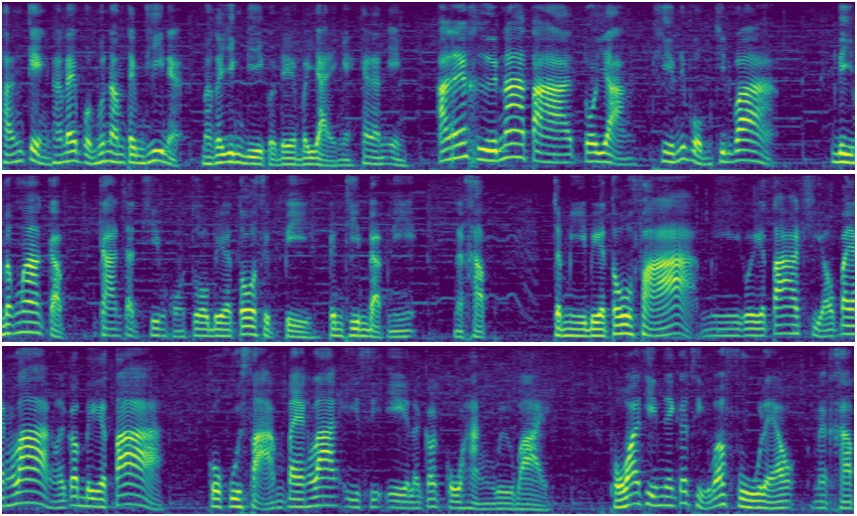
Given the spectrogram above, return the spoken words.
ทั้งเก่งทั้งได้ผลผู้นำเต็มที่เนี่ยมันก็ยิ่งดีกว่าเดิมไปใหญ่ไงแค่นั้นเอง อันนี้คือหน้าตาตัวอย่างทีมที่ผมคิดว่าดีมากๆกับการจัดทีมของตัวเบโต้10 ปี เป็นทีมแบบนี้นะครับ จะมีเบโต้ฟ้า มีเบต้าเขียวแปลงล่าง แล้วก็เบต้าโกคู3แปลงล่าง ECA แล้วก็โกหังวิลบายผมว่าทีมนี้ก็ถือว่าฟูลแล้วนะครับ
